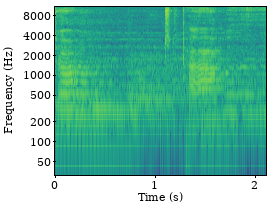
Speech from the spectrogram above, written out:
to power.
